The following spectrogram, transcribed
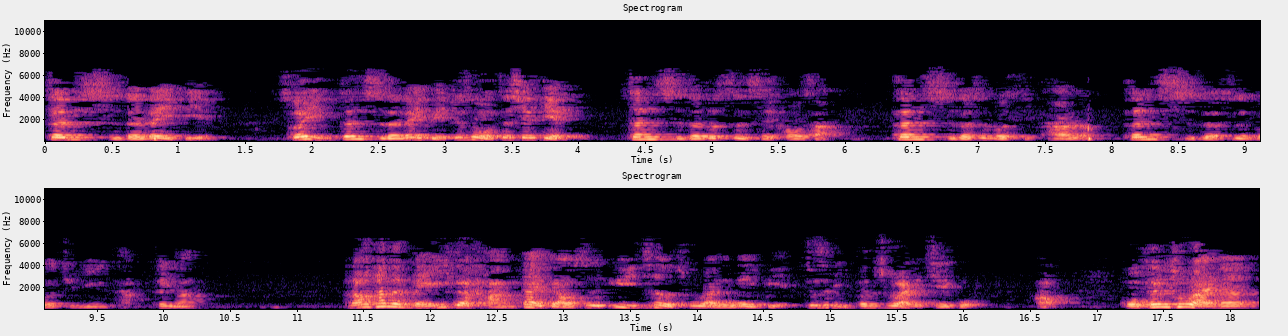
真实的类别。所以真实的类别就是我这些点，真实的就是谁头上，真实的是 versicolor。真实的是 Virginia，可以吗？然后它的每一个行代表是预测出来的类别，就是你分出来的结果。好，我分出来呢，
